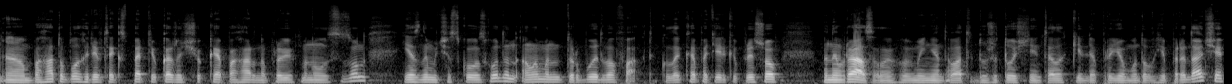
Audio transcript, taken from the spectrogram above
Е, багато блогерів та експертів кажуть, що Кепа гарно провів минулий сезон. Я з ними частково згоден, але мене турбує два факти. Коли Кепа тільки прийшов, мене вразило його вміння давати дуже точні та легкі для прийому довгі передачі.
